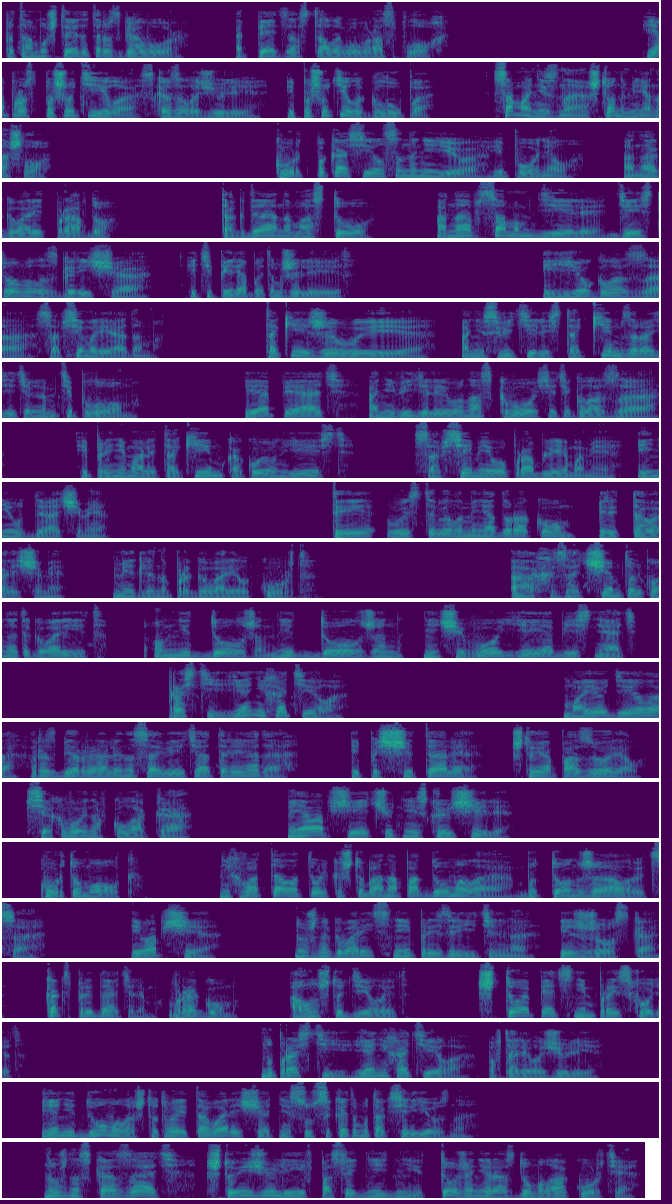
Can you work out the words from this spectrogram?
потому что этот разговор опять застал его врасплох. «Я просто пошутила», — сказала Жюли, — «и пошутила глупо. Сама не знаю, что на меня нашло». Курт покосился на нее и понял, она говорит правду. Тогда на мосту она в самом деле действовала сгоряча и теперь об этом жалеет. Ее глаза совсем рядом. Такие живые, они светились таким заразительным теплом. И опять они видели его насквозь, эти глаза, и принимали таким, какой он есть, со всеми его проблемами и неудачами. «Ты выставила меня дураком перед товарищами», — медленно проговорил Курт. «Ах, зачем только он это говорит? Он не должен, не должен ничего ей объяснять. Прости, я не хотела. Мое дело разбирали на совете отряда и посчитали, что я позорил всех воинов кулака. Меня вообще чуть не исключили. Курт умолк. Не хватало только, чтобы она подумала, будто он жалуется. И вообще, нужно говорить с ней презрительно и жестко, как с предателем, врагом. А он что делает? Что опять с ним происходит? «Ну, прости, я не хотела», — повторила Жюли. «Я не думала, что твои товарищи отнесутся к этому так серьезно». Нужно сказать, что и Жюли в последние дни тоже не раз думала о Курте.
